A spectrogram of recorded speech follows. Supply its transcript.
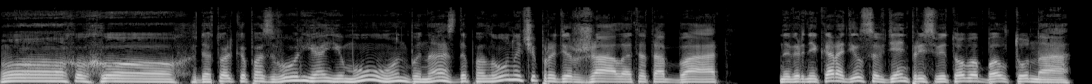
Ох, ох, ох, да только позволь я ему, он бы нас до полуночи продержал, этот аббат. Наверняка родился в день Пресвятого Болтуна.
